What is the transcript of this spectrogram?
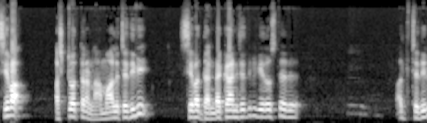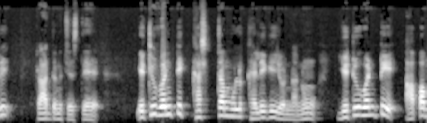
శివ అష్టోత్తర నామాలు చదివి శివ దండకాన్ని చదివి ఏదొస్తే అది? అది చదివి ప్రార్థన చేస్తే ఎటువంటి కష్టములు కలిగి ఉన్నను ఎటువంటి అపం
